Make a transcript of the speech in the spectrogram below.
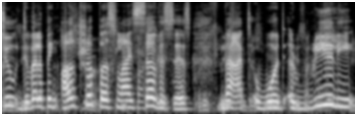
to developing ultra-personalized services that would really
